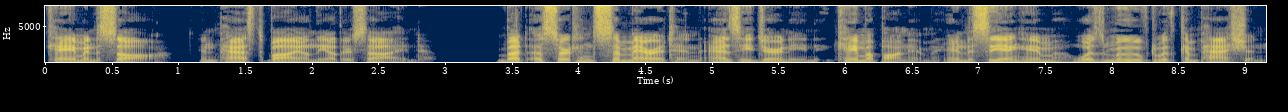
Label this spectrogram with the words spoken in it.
came and saw, and passed by on the other side. But a certain Samaritan, as he journeyed, came upon him, and seeing him, was moved with compassion.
